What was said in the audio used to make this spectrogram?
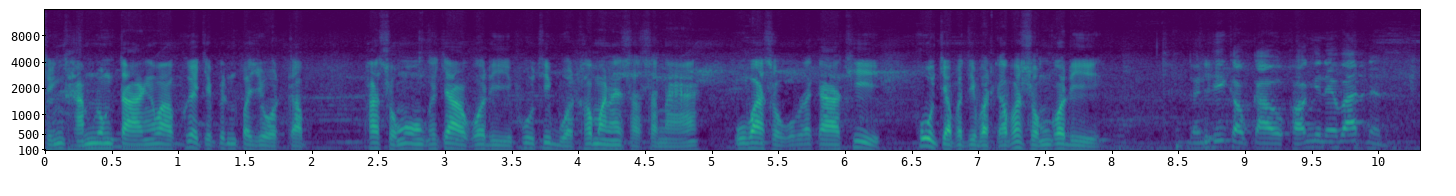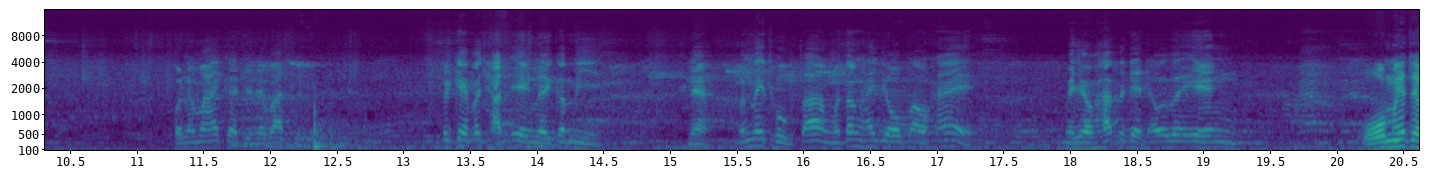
ถึงถามหลวงตาไงว่า เพื่อจะเป็นประโยชน์กับพระสงฆ์องค์ข้าเจ้าก็ดี ผู้ที่บวชเข้ามาในศาสนา อุบาสกอุบาสิกาที่ผู้จะปฏิบัติกับพระสงฆ์ก็ดีอย่างที่เก่าๆของอยู่ในวัดเนี่ยผลไม้เกิดอยู่ในวัดนี่ไปเก็บประฉันเองเลยก็มี เนี่ยมันไม่ถูกต้องมันต้องให้โยมเอาให้ ไม่ใช่พระไปเด็ดเอาไว้เองโอ้แม้แต่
